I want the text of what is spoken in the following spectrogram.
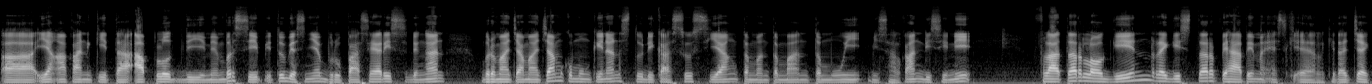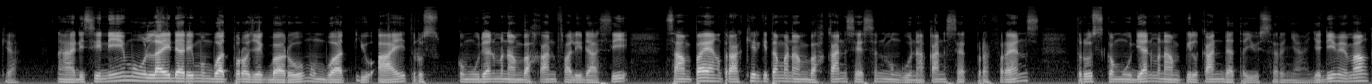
uh, yang akan kita upload di membership itu biasanya berupa series dengan bermacam-macam kemungkinan studi kasus yang teman-teman temui. Misalkan di sini Flutter login register PHP MySQL. Kita cek ya. Nah, di sini mulai dari membuat project baru, membuat UI, terus kemudian menambahkan validasi, sampai yang terakhir kita menambahkan session menggunakan set preference, terus kemudian menampilkan data usernya. Jadi memang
